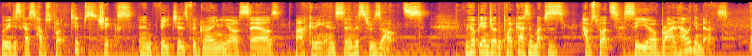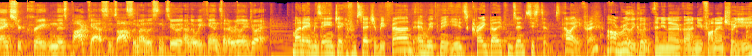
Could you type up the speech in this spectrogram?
where we discuss HubSpot tips, tricks, and features for growing your sales, marketing, and service results. We hope you enjoy the podcast as much as HubSpot's CEO Brian Halligan does. Thanks for creating this podcast. It's awesome. I listen to it on the weekends and I really enjoy it. My name is Ian Jacob from Search and Be Found, and with me is Craig Bailey from XEN Systems. How are you, Craig? Oh, really good. And you know, a new financial year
